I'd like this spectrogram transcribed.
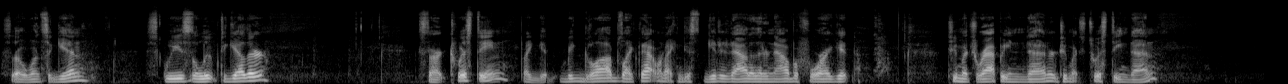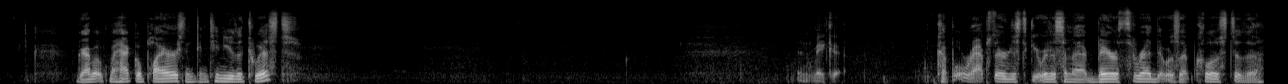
So once again, squeeze the loop together start twisting. If I get big globs like that one, I can just get it out of there now before I get too much wrapping done or too much twisting done. Grab it with my hackle pliers and continue the twist. And make a couple wraps there just to get rid of some of that bare thread that was up close to the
